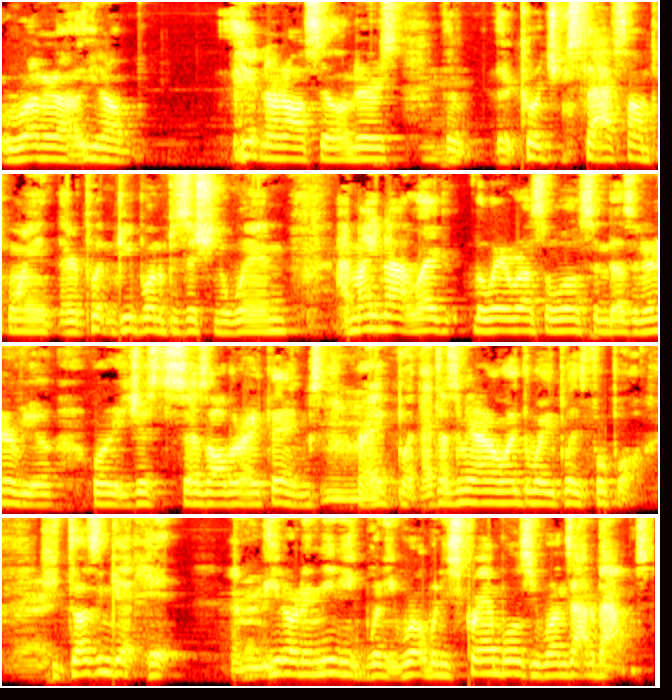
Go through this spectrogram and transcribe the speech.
running on, you know, hitting on all cylinders. Their their coaching staff's on point. They're putting people in a position to win. I might not like the way Russell Wilson does an interview where he just says all the right things, right? But that doesn't mean I don't like the way he plays football. He doesn't get hit. And you know what I mean? He, when he when he scrambles, he runs out of bounds.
